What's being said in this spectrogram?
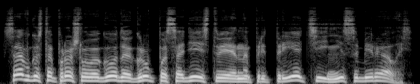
С августа прошлого года группа содействия на предприятии не собиралась.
